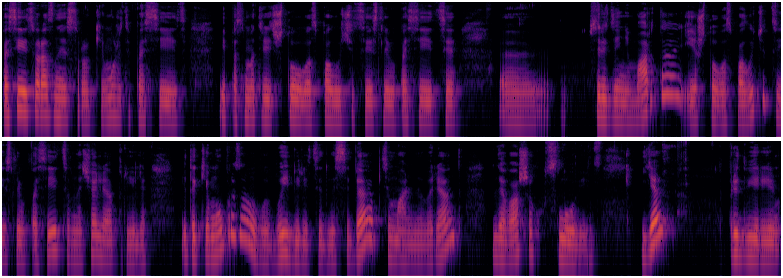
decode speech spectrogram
посеять в разные сроки. Можете посеять и посмотреть, что у вас получится, если вы посеете э, в середине марта, и что у вас получится, если вы посеете в начале апреля. И таким образом вы выберете для себя оптимальный вариант для ваших условий. Я в преддверии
